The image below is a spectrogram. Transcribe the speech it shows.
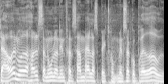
Der er jo en måde at holde sig nogenlunde inden for den samme aldersspektrum, men så gå bredere ud.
